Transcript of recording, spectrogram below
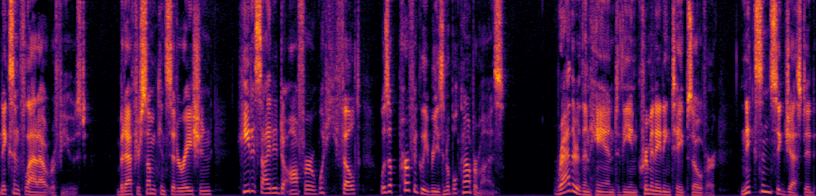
Nixon flat out refused but after some consideration, he decided to offer what he felt was a perfectly reasonable compromise. Rather than hand the incriminating tapes over, Nixon suggested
